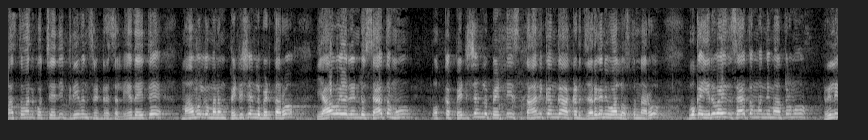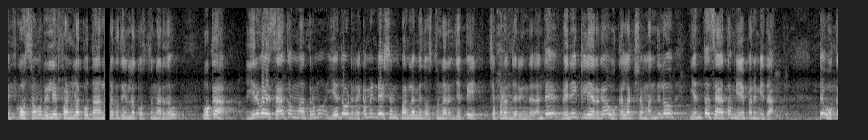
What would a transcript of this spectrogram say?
వాస్తవానికి వచ్చేది గ్రీవెన్స్ రిడ్రెసల్ ఏదైతే మామూలుగా మనం పెటిషన్లు పెడతారో యాభై రెండు శాతము ఒక్క పెటిషన్లు పెట్టి స్థానికంగా అక్కడ జరగని వాళ్ళు వస్తున్నారు. ఒక ఇరవై ఐదు శాతం మంది మాత్రము రిలీఫ్ కోసం రిలీఫ్ ఫండ్లకు దానిలకు దీనిలకు వస్తున్నారు. ఒక ఇరవై శాతం మాత్రము ఏదో ఒకటి రికమెండేషన్ పనుల మీద వస్తున్నారని చెప్పి చెప్పడం జరిగింది. అంటే వెరీ క్లియర్గా ఒక లక్ష మందిలో ఎంత శాతం ఏ పని మీద? అంటే ఒక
